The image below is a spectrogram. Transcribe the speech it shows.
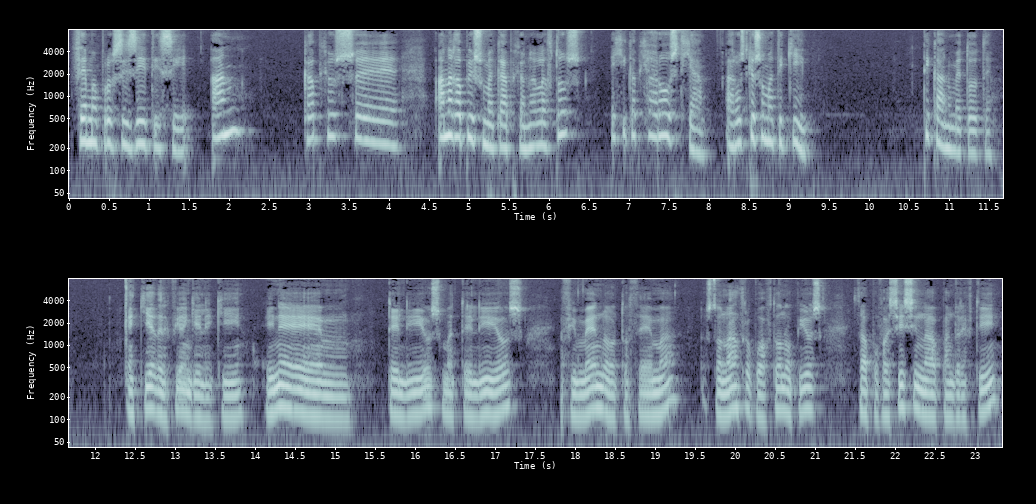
θέμα προς συζήτηση. Αν κάποιος, ε, αν αγαπήσουμε κάποιον αλλά αυτός έχει κάποια αρρώστια, αρρώστια σωματική. Τι κάνουμε τότε; Εκεί αδελφή Αγγελική είναι τελείως μα τελείως αφημένο το θέμα στον άνθρωπο αυτόν ο οποίος θα αποφασίσει να παντρευτεί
